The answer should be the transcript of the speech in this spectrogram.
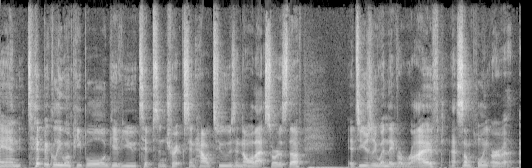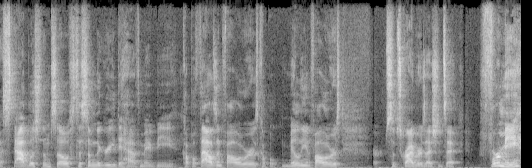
and typically, when people give you tips and tricks and how to's and all that sort of stuff, it's usually when they've arrived at some point or established themselves to some degree. They have maybe a couple thousand followers, a couple million followers, subscribers, I should say. For me,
